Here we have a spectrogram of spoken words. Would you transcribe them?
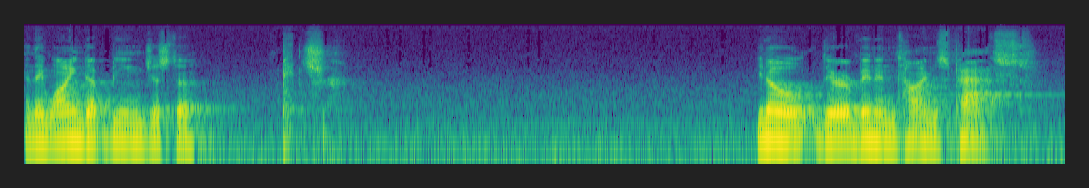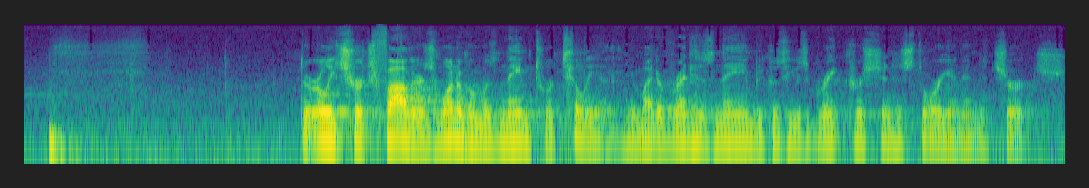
And they wind up being just a picture. You know, there have been in times past the early church fathers, one of them was named Tertullian. You might have read his name because he was a great Christian historian in the church.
